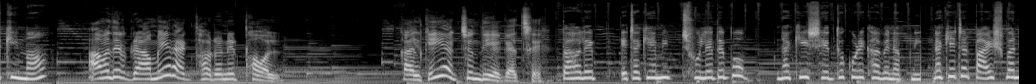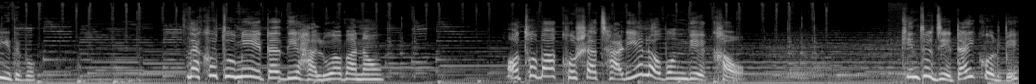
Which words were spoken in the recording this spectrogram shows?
কি মা? আমাদের গ্রামের এক ধরনের ফল। কালকেই একজন দিয়ে গেছে। তাহলে এটা কি আমি ছুলে দেব নাকি সেদ্ধ করে খাবেন আপনি? নাকি এটার পায়েস বানিয়ে দেব? দেখো তুমি এটা দিয়ে হালুয়া বানাও অথবা খোসা ছাড়িয়ে লবণ দিয়ে খাও। কিন্তু যেটাই করবে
